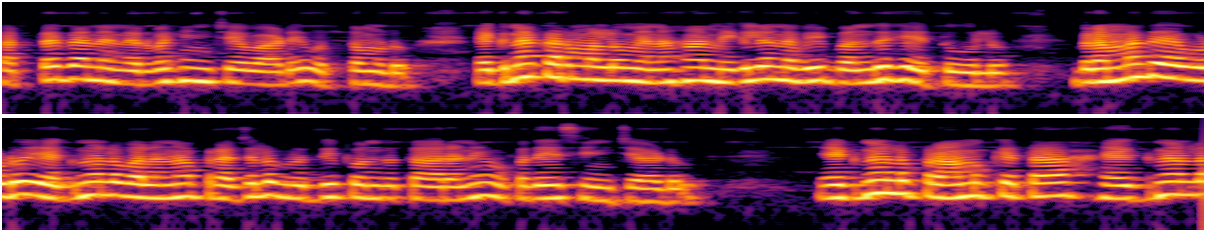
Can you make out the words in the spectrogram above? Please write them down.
కర్తవ్యాన్ని నిర్వహించేవాడే ఉత్తముడు. యజ్ఞకర్మలు మినహా మిగిలినవి బంధుహేతువులు. బ్రహ్మదేవుడు యజ్ఞ యజ్ఞుల వలన ప్రజలు వృద్ధి పొందుతారని ఉపదేశించాడు. యజ్ఞుల ప్రాముఖ్యత యజ్ఞుల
